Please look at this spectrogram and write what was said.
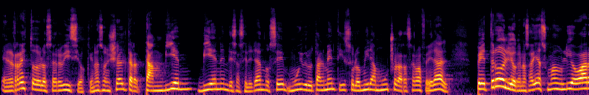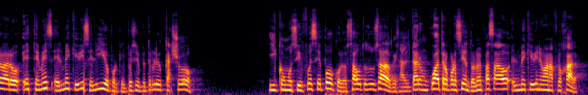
El resto de los servicios que no son shelter también vienen desacelerándose muy brutalmente y eso lo mira mucho la Reserva Federal. Petróleo, que nos había sumado un lío bárbaro este mes, el mes que viene ese lío porque el precio del petróleo cayó. Y como si fuese poco, los autos usados que saltaron 4% el mes pasado, el mes que viene van a aflojar.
